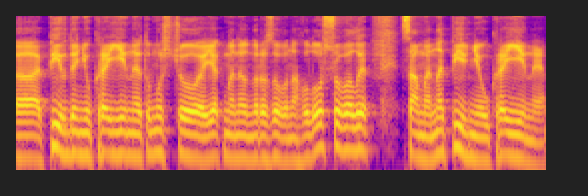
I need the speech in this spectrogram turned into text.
е, південь України, тому що, як ми неодноразово наголошували, саме на півдні України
